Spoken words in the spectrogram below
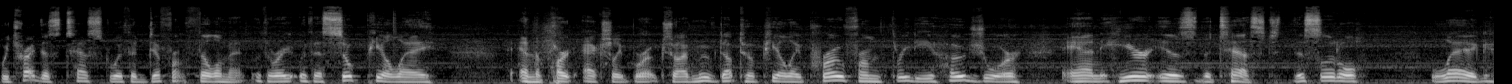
we tried this test with a different filament, with a, with a silk PLA, and the part actually broke. So I've moved up to a PLA Pro from 3DHoJor and here is the test. This little leg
